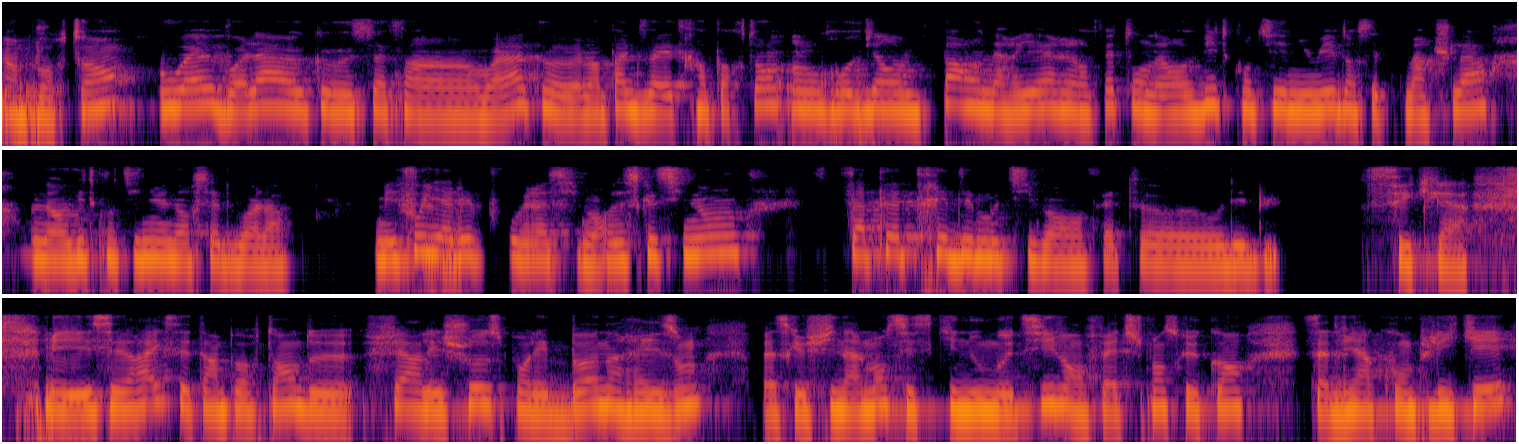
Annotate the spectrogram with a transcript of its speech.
important. Ouais, voilà que ça, voilà que l'impact va être important. On revient pas en arrière et en fait, on a envie de continuer dans cette marche-là. On a envie de continuer dans cette voie-là. Mais il faut y aller progressivement parce que sinon, ça peut être très démotivant en fait au début. C'est clair. Mais c'est vrai que c'est important de faire les choses pour les bonnes raisons, parce que finalement, c'est ce qui nous motive, en fait. Je pense que quand ça devient compliqué,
